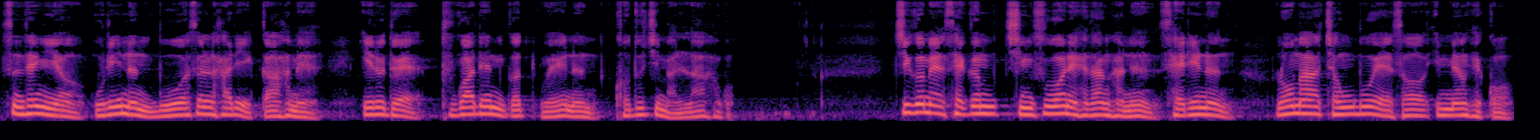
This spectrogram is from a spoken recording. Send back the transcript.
선생이여 우리는 무엇을 하리까 하매 이르되 부과된 것 외에는 거두지 말라 하고 지금의 세금 징수원에 해당하는 세리는 로마 정부에서 임명했고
